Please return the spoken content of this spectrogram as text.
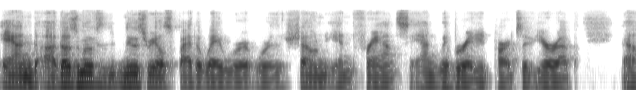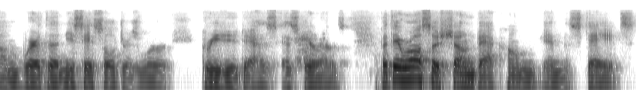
And uh, those moves, newsreels, by the way, were, were shown in France and liberated parts of Europe, um, where the Nisei soldiers were greeted as, as heroes. But they were also shown back home in the States.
